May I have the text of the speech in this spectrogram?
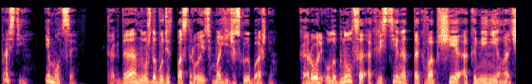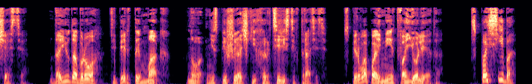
«Прости, эмоции». «Тогда нужно будет построить магическую башню». Король улыбнулся, а Кристина так вообще окаменела от счастья. Даю добро, теперь ты маг, но не спеши очки характеристик тратить. Сперва пойми, твое ли это. Спасибо.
